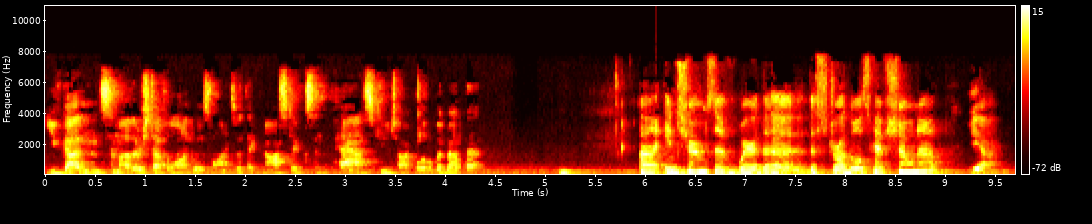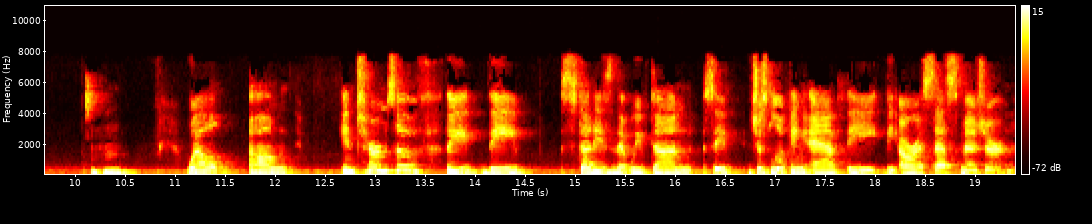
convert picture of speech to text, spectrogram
you've gotten some other stuff along those lines with agnostics in the past. Can you talk a little bit about that? Uh, in terms of where the, the struggles have shown up, Yeah. Mhm. Well, um, in terms of the the studies that we've done, say just looking at the the RSS measure,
